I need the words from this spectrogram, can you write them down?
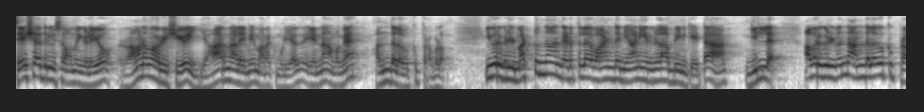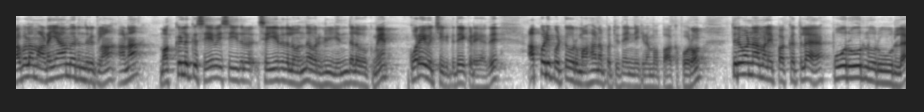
சேஷாதிரி சுவாமிகளையோ ரமண மகரிஷியோ யாருனாலையுமே மறக்க முடியாது. ஏன்னா அவங்க அந்தளவுக்கு பிரபலம். இவர்கள் மட்டும்தான் அந்த இடத்துல வாழ்ந்த ஞானியர்களா அப்படின்னு கேட்டால் இல்லை. அவர்கள் வந்து அந்தளவுக்கு பிரபலம் அடையாமல் இருந்திருக்கலாம். ஆனால் மக்களுக்கு சேவை செய்த செய்கிறதுல வந்து அவர்கள் எந்த அளவுக்குமே குறை வச்சுக்கிட்டதே கிடையாது. அப்படிப்பட்ட ஒரு மகானை பற்றி தான் இன்றைக்கி நம்ம பார்க்க போகிறோம் திருவண்ணாமலை பக்கத்தில் போரூர்னு ஒரு ஊரில்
